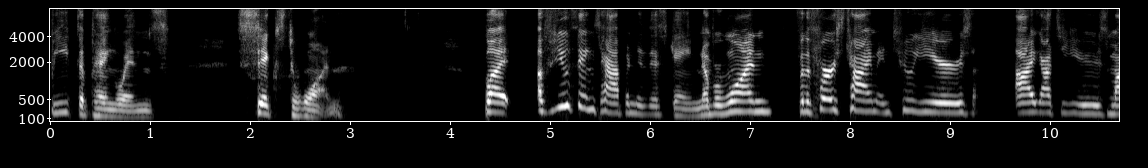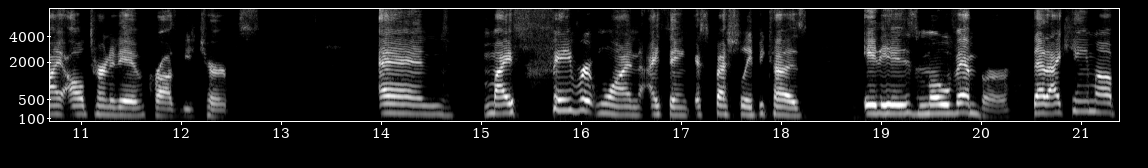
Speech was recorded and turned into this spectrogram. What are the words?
beat the Penguins six to one, but a few things happened in this game. Number one, for the first time in two years, I got to use my alternative Crosby chirps. And my favorite one, I think, especially because it is Movember, that I came up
